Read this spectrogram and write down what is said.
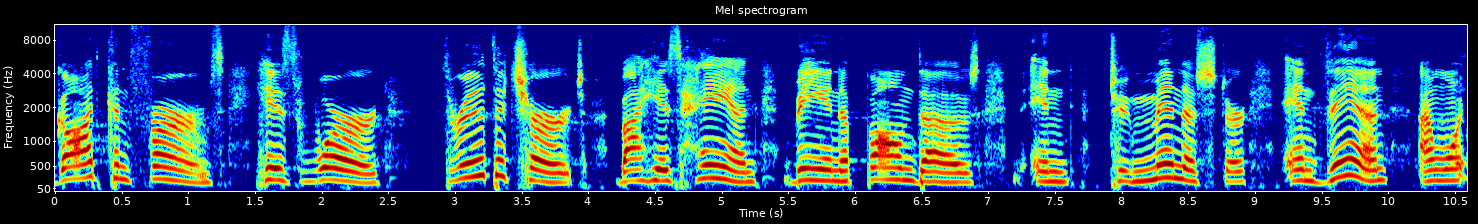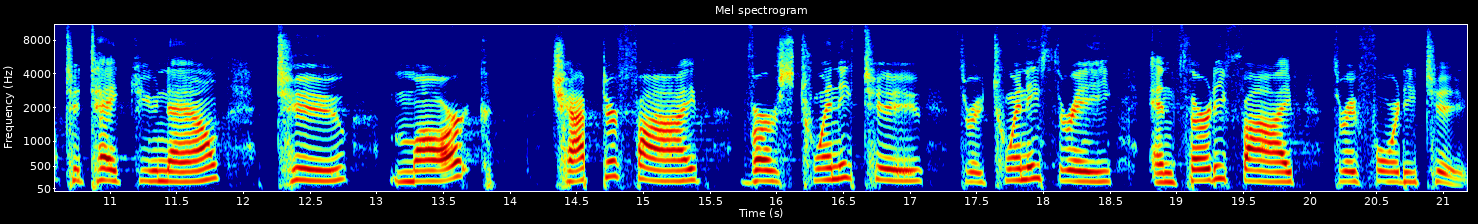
God confirms his word through the church by his hand being upon those and to minister. And then I want to take you now to Mark chapter 5 verse 22 through 23 and 35 through 42.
